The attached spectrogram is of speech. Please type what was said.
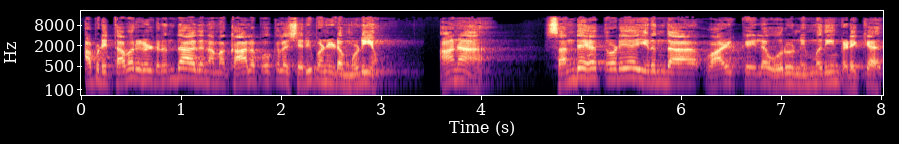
அப்படி தவறுகள் இருந்தால் அது நம்ம காலப்போக்கில் சரி பண்ணிட முடியும். ஆனால் சந்தேகத்தோடையே இருந்தால் வாழ்க்கையில் ஒரு நிம்மதியும் கிடைக்காது.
